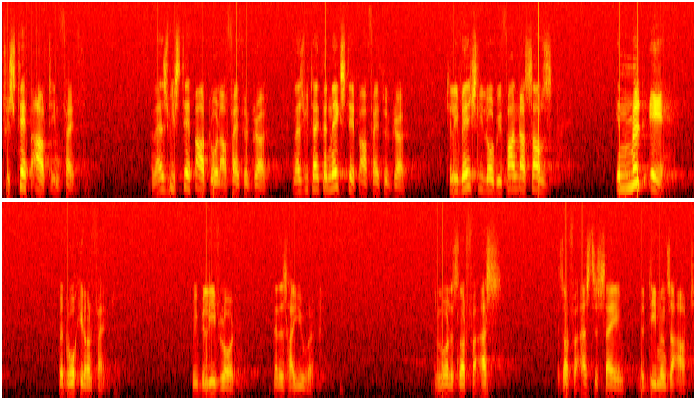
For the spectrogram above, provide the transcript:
to step out in faith. And as we step out, Lord, our faith would grow. And as we take the next step, our faith would grow. Till eventually, Lord, we find ourselves in mid-air, but walking on faith. We believe, Lord, that is how you work. And Lord, it's not for us. It's not for us to say the demons are out.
